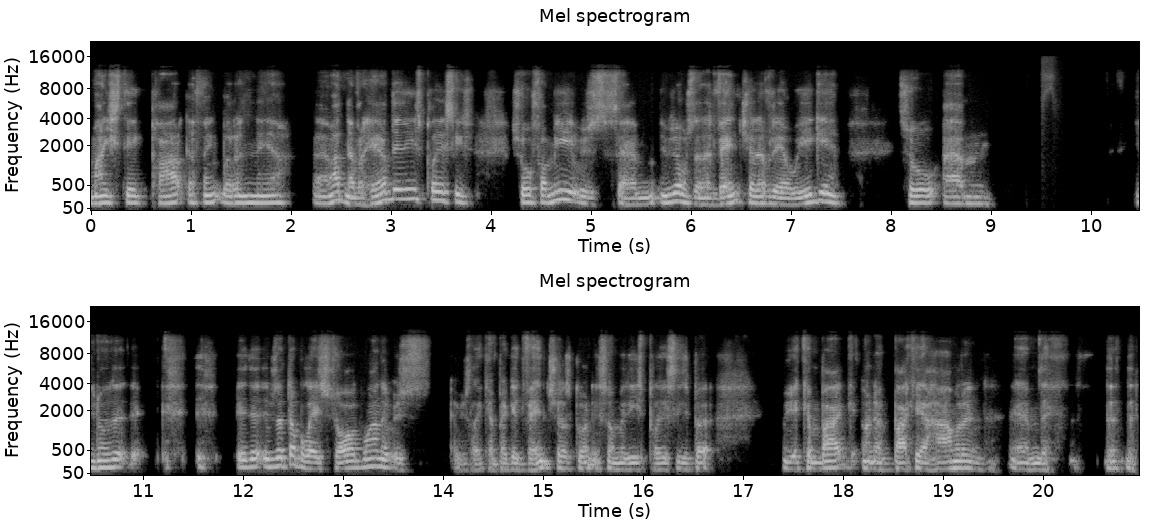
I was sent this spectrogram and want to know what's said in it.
Maesteg Park, I think, were in there. Um, I'd never heard of these places, so for me it was um, it was almost an adventure every away game. So um, you know, it, it, it, was a double-edged sword. One, it was it was like a big adventure going to some of these places, but when you come back on the back of a hammering, um, the, the, the,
